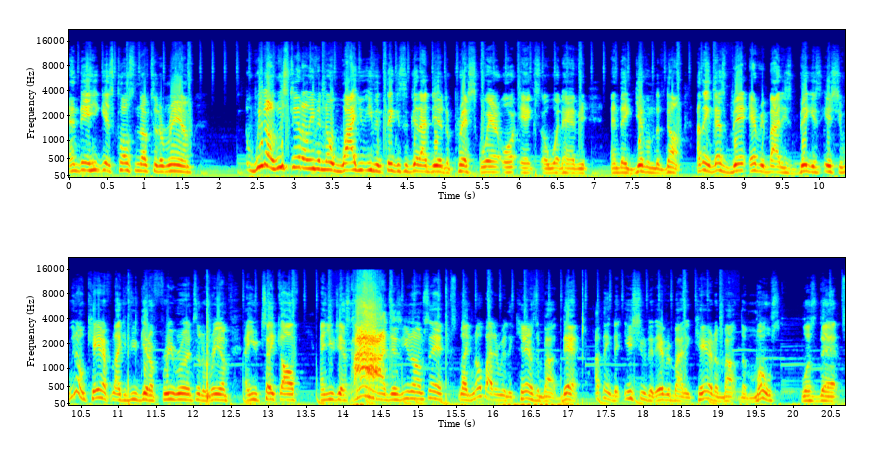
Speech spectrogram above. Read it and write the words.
and then he gets close enough to the rim. We don't we still don't even know why you even think it's a good idea to press square or X or what have you, and they give him the dunk. I think that's everybody's biggest issue. We don't care if like if you get a free run to the rim and you take off and you just ha just you know what I'm saying? Like nobody really cares about that. I think the issue that everybody cared about the most was that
